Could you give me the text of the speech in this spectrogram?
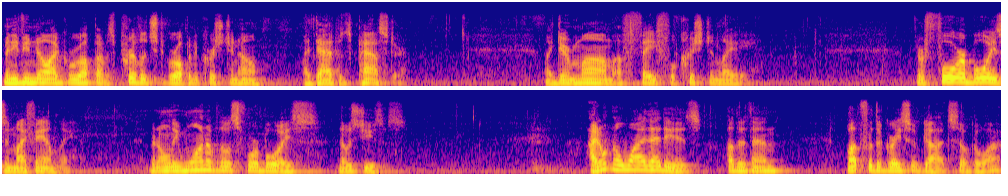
Many of you know I grew up, I was privileged to grow up in a Christian home. My dad was a pastor. My dear mom, a faithful Christian lady. There are four boys in my family, but only one of those four boys knows Jesus. I don't know why that is, other than, but for the grace of God, so go I.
